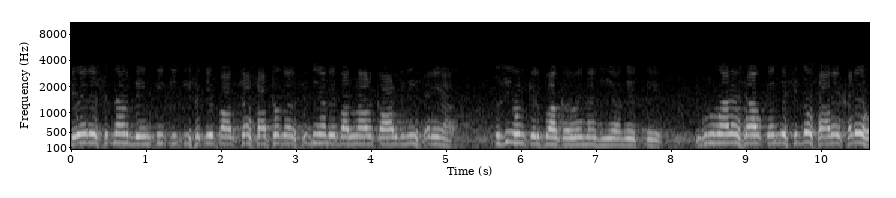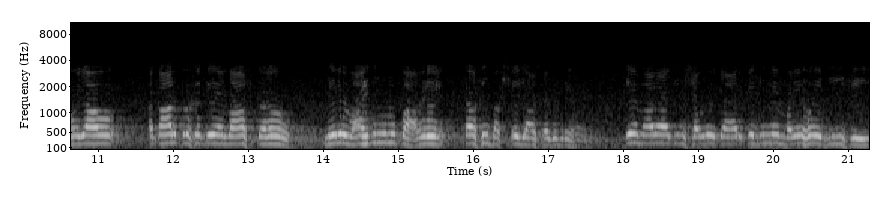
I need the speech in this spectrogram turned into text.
ਫਿਰ ਇਹ ਸਿੱਧਾਂ ਬੇਨਤੀ ਕੀਤੀ, ਸੱਚੇ ਪਾਤਸ਼ਾਹ, ਸਾਥੋਂ ਦਾ ਸਿੱਧੀਆਂ ਦੇ ਬਲ ਨਾਲ ਕਾਰਜ ਨਹੀਂ ਸਰਿਆ। ਤੁਸੀਂ ਹੁਣ ਕਿਰਪਾ ਕਰੋ ਇਹਨਾਂ ਜੀਆਂ ਦੇ ਉੱਤੇ। ਗੁਰੂ ਮਹਾਰਾਜ ਸਾਹਿਬ ਕਹਿੰਦੇ, ਸਿੱਧੋ ਸਾਰੇ ਖੜੇ ਹੋ ਜਾਓ, ਅਕਾਲ ਪੁਰਖ ਅੱਗੇ ਅਰਦਾਸ ਕਰੋ। ਮੇਰੇ ਵਾਹਿਗੁਰੂ ਨੂੰ ਭਾਵੇ ਤਾਂ ਅਸੀਂ ਬਖਸ਼ੇ ਜਾ ਸਕਦੇ ਹਾਂ। ਇਹ ਮਹਾਰਾਜ ਜੀ ਨੇ ਸ਼ਬਦ ਉਚਾਰ ਕੇ ਜਿੰਨੇ ਮਰੇ ਹੋਏ ਜੀ ਸੀ,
